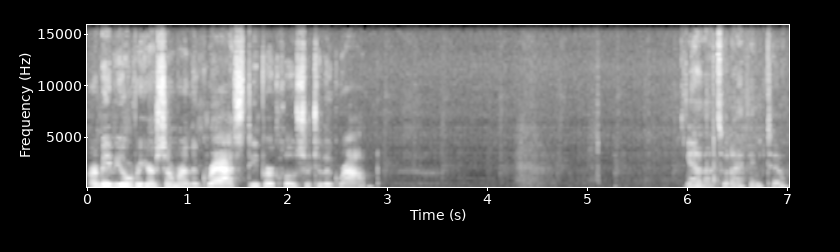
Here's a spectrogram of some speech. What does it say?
Or maybe over here somewhere in the grass, deeper, closer to the ground? Yeah, that's what I think too.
